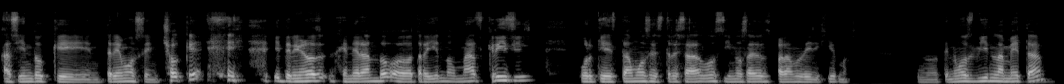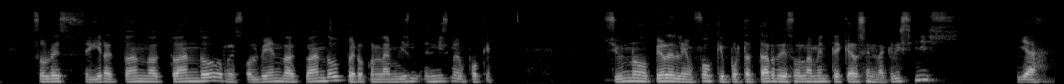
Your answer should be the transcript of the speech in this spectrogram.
haciendo que entremos en choque y terminamos generando o atrayendo más crisis porque estamos estresados y no sabemos para dónde dirigirnos. Tenemos bien la meta, solo es seguir actuando, actuando, resolviendo, actuando, pero con la el mismo enfoque. Si uno pierde el enfoque por tratar de solamente quedarse en la crisis, ya,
